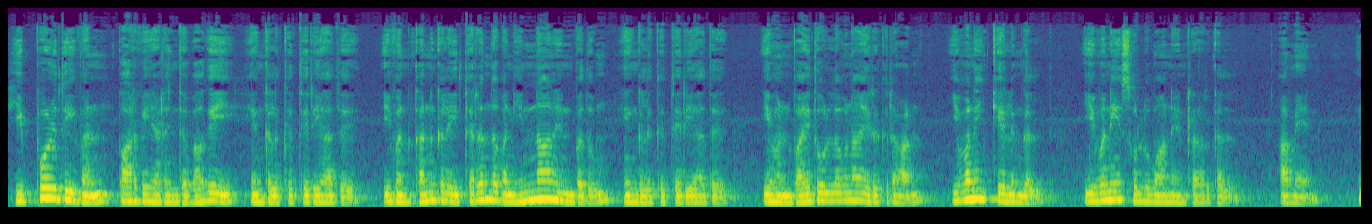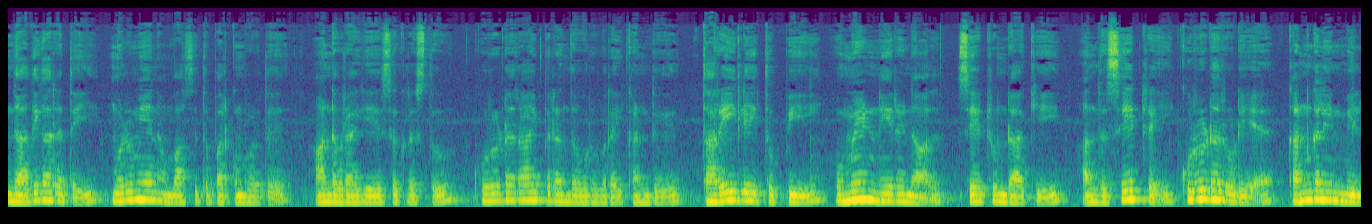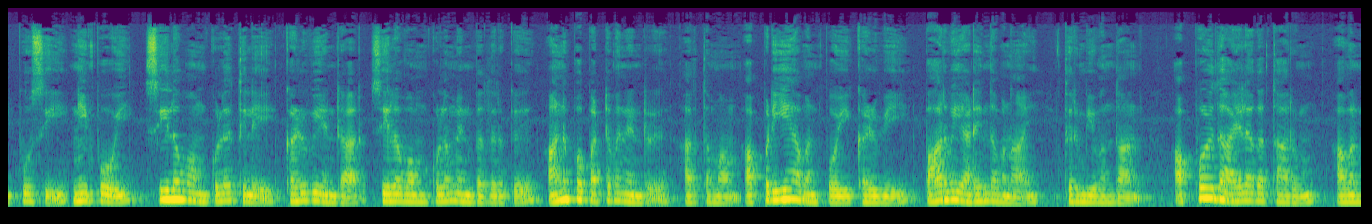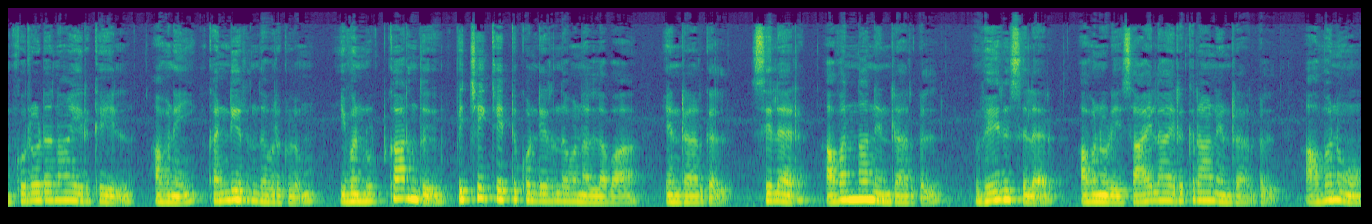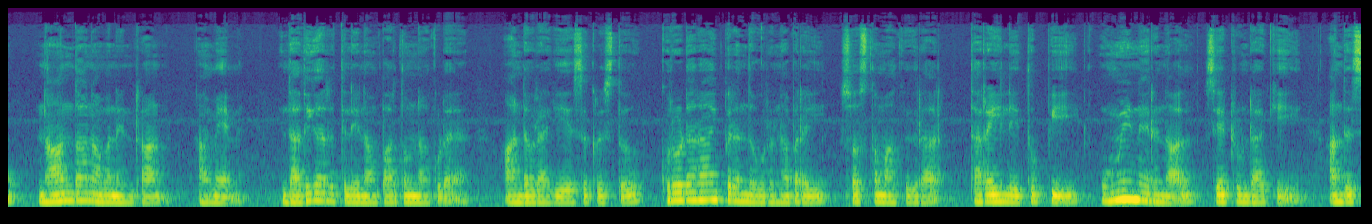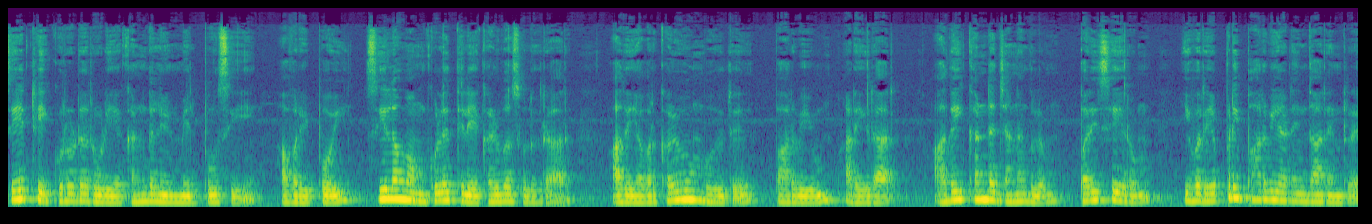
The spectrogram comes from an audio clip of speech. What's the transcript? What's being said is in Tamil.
இப்பொழுது இவன் பார்வையடைந்த வகை எங்களுக்கு தெரியாது. இவன் கண்களை திறந்தவன் இன்னான் என்பதும் எங்களுக்கு தெரியாது. இவன் வயதுள்ளவனாயிருக்கிறான். இவனை கேளுங்கள். இவனே சொல்லுவான் என்றார்கள். அமேன் இந்த அதிகாரத்தை முழுமையை நாம் வாசித்து பார்க்கும்பொழுது ஆண்டவராகிய இயேசு கிறிஸ்து குருடராய் பிறந்த ஒருவரை கண்டு தரையிலே துப்பி உமிழ் நீரினால் சேற்றுண்டாக்கி அந்த சேற்றை குருடருடைய கண்களின் மேல் பூசி நீ போய் சீலவாம் குலத்திலே கழுவு என்றார். சீலவாம் குலம் என்பதற்கு அனுப்பப்பட்டவன் என்று அர்த்தமாம். அப்படியே அவன் போய் கழுவி பார்வை அடைந்தவனாய் திரும்பி வந்தான். அப்பொழுது அயலகத்தாரும் அவன் குருடனாய் இருக்கையில் அவனை கண்டிருந்தவர்களும் இவன் உட்கார்ந்து பிச்சை கேட்டு கொண்டிருந்தவன் அல்லவா? என்றார்கள். சிலர் அவன்தான் என்றார்கள். வேறு சிலர் அவனுடைய சாயலா இருக்கிறான் என்றார்கள். அவனோ நான் தான் அவன் என்றான். அமேன் இந்த அதிகாரத்திலே நாம் பார்த்தோம்னா கூட ஆண்டவராகிய இயேசு கிறிஸ்து குருடராய் பிறந்த ஒரு நபரை சொஸ்தமாக்குகிறார். தரையிலே துப்பி உமிழ்நீரினால் சேற்றுண்டாக்கி அந்த சேற்றை குருடருடைய கண்களின் மேல் பூசி அவரை போய் சீலவாம் குளத்திலே கழுவ சொல்கிறார் அதை அவர் கழுவும் பொழுது பார்வையும் அடைகிறார். அதை கண்ட ஜனங்களும் பரிசேரும் இவர் எப்படி பார்வை அடைந்தார்? என்ற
